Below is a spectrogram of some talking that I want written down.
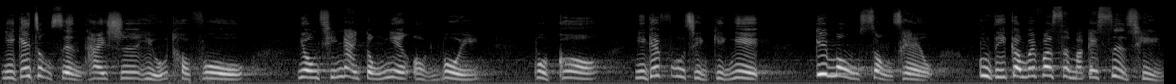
你嘅终身大事有托付，用钱来当年安慰。不过，你嘅父亲今日急忙上朝，唔知今会发生乜嘅事情。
